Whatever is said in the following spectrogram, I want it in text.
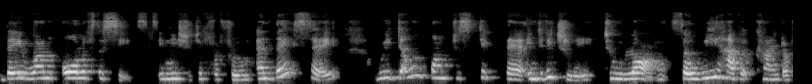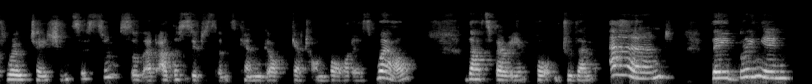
they won all of the seats, Initiative for Frome, and they say we don't want to stick there individually too long. So we have a kind of rotation system so that other citizens can go, get on board as well. That's very important to them. And they bring in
